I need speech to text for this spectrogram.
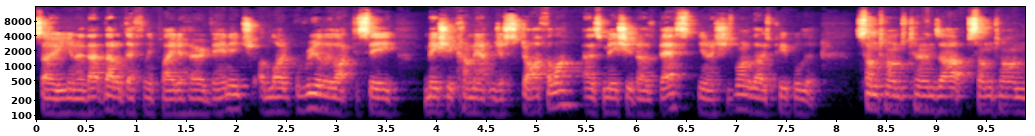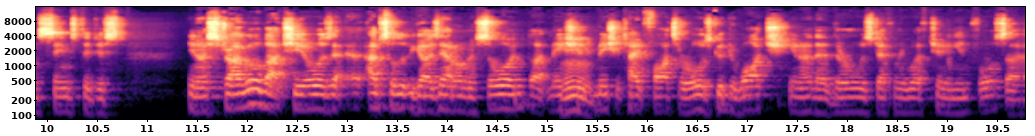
so you know that that'll definitely play to her advantage. I'd like really like to see Miesha come out and just stifle her as Miesha does best. You know, she's one of those people that sometimes turns up, sometimes seems to just you know struggle, but she always absolutely goes out on her sword. Like Miesha, Mm. Miesha Tate fights are always good to watch. You know, they're, they're always definitely worth tuning in for. So.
